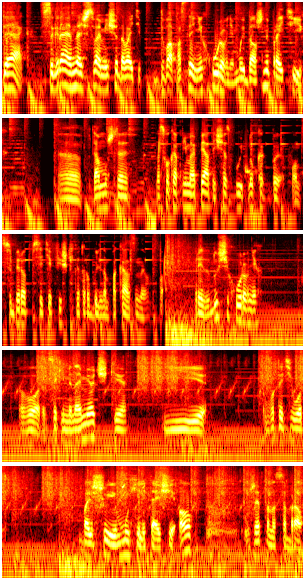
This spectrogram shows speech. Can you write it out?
Так, сыграем, значит, с вами еще давайте два последних уровня. Мы должны пройти их. Э, потому что, насколько я понимаю, пятый сейчас будет, ну, как бы, он соберет все те фишки, которые были нам показаны в предыдущих уровнях. Вот, всякие минометчики и вот эти вот большие мухи летающие. Оп, уже понасобрал.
